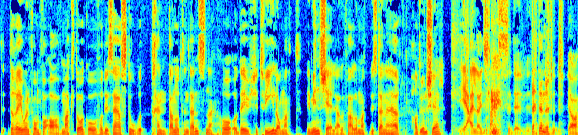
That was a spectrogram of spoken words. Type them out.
det er jo en form for avmakt òg overfor disse her store trendene og tendensene. Og, og det er jo ikke tvil om at, i min sjel i alle fall, om at hvis denne her har du en sjel? Ja, eller en slags det, Dette er nytt. Ja.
